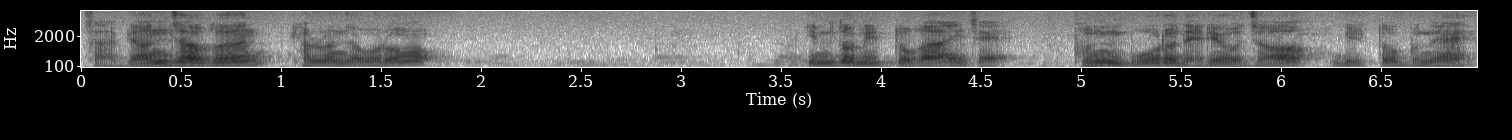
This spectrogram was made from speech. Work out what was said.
자, 면적은 결론적으로 임도 밀도가 이제 분모로 내려오죠. 밀도분의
